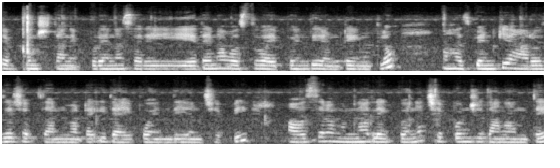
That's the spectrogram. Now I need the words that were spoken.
చెప్పుకుంచుతాను ఎప్పుడైనా సరే ఏదైనా వస్తువు అయిపోయింది అంటే ఇంట్లో మా హస్బెండ్కి ఆ రోజే చెప్తాను అనమాట ఇది అయిపోయింది అని చెప్పి. అవసరం ఉన్నా లేకపోయినా చెప్పు ఉంచుతాను అంతే.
